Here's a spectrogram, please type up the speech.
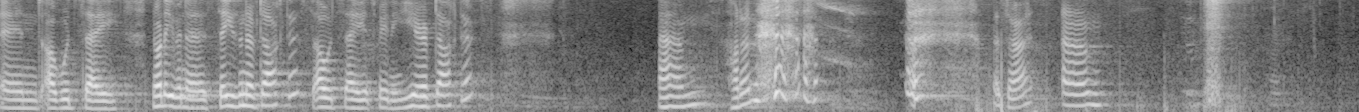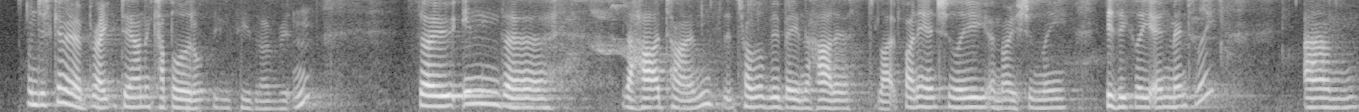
and I would say not even a season of darkness, I would say it's been a year of darkness. Um, hold on. That's all right. Um, I'm just going to break down a couple of little things here that I've written. So, in the the hard times, it's probably been the hardest, like financially, emotionally, physically, and mentally. Um,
